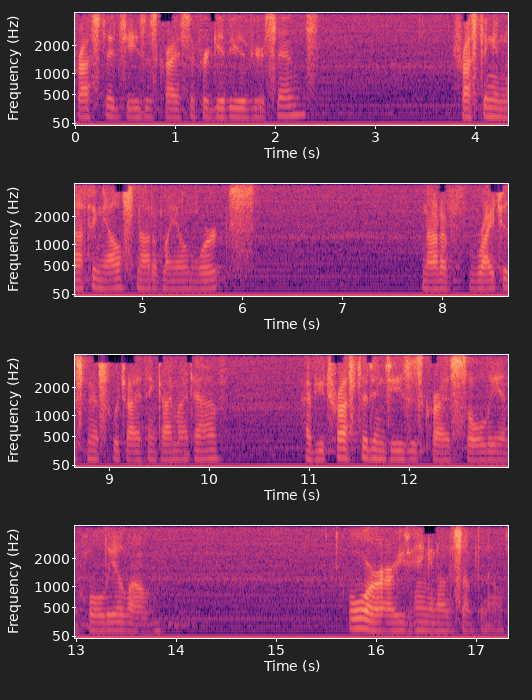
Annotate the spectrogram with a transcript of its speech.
trusted Jesus Christ to forgive you of your sins, trusting in nothing else, not of my own works, not of righteousness which I think I might have? Have you trusted in Jesus Christ solely and wholly alone? Or are you hanging on to something else?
